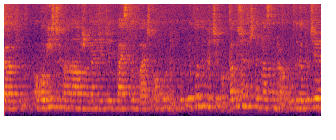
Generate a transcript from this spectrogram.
e, opowieści Pana, że będziecie Państwo dbać o górników i o wydobycie, bo w 2014 roku wydobycie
